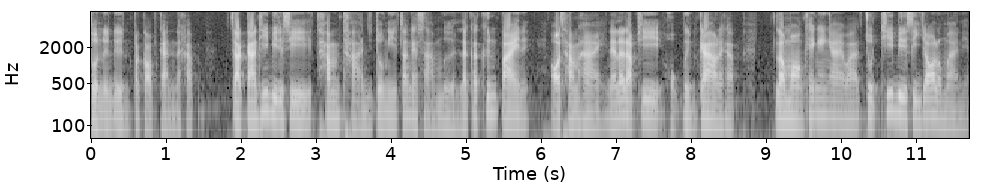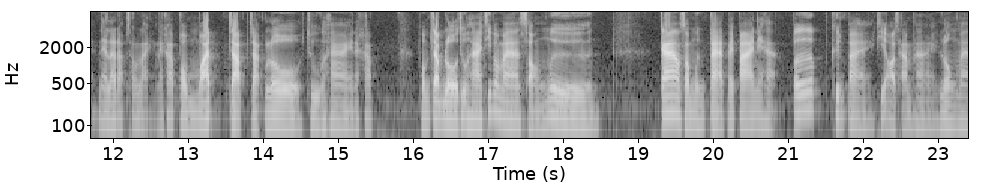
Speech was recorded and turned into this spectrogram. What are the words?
ส่วนอื่นๆ ประกอบกันนะครับ จากการที่ BTC ทำฐานอยู่ตรงนี้ตั้งแต่ 30,000 แล้วก็ขึ้นไป ออทำไฮในระดับที่ 69,000นะครับ เรามองแค่ง่าย ๆ ว่าจุดที่ BTC ย่อลงมาเนี่ยในระดับเท่าไหร่นะครับ ผมวัดจับจาก low to high นะครับ ผมจับ low to high ที่ประมาณ29,000 28,000ปลายๆเนี่ยฮะปุ๊บขึ้นไปที่ออทามไฮลงมา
